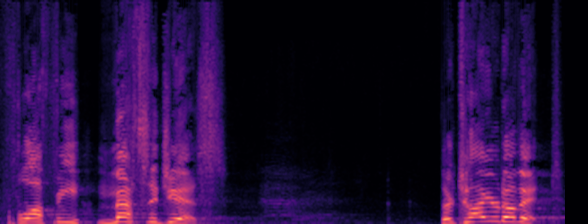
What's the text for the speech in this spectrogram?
fluffy messages. They're tired of it.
